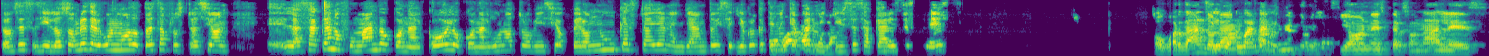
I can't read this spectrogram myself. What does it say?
Entonces, si los hombres de algún modo toda esa frustración eh, la sacan o fumando con alcohol o con algún otro vicio, pero nunca estallan en llanto y yo creo que tienen que permitirse sacar ese estrés. O guardándola, guardando relaciones personales,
